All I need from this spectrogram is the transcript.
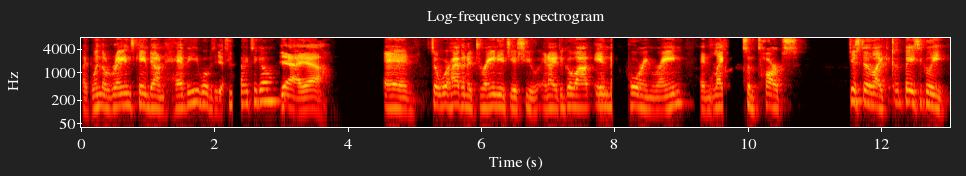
like when the rains came down heavy. What was it, yeah. two nights ago? Yeah, yeah. And so we're having a drainage issue, and I had to go out in the pouring rain and lay some tarps just to like basically.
